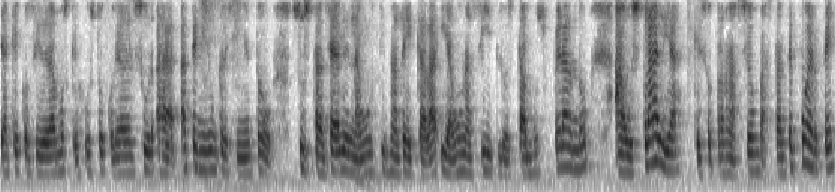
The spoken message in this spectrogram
ya que consideramos que justo Corea del Sur ha, tenido un crecimiento sustancial en la última década y aún así lo estamos superando, a Australia, que es otra nación bastante fuerte,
